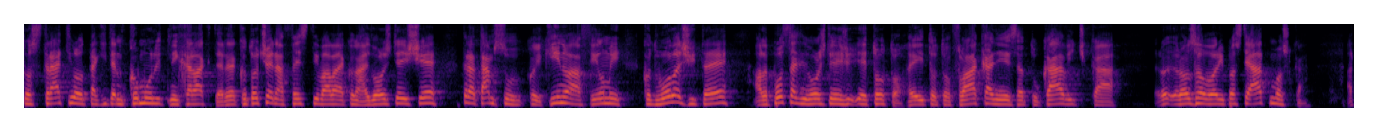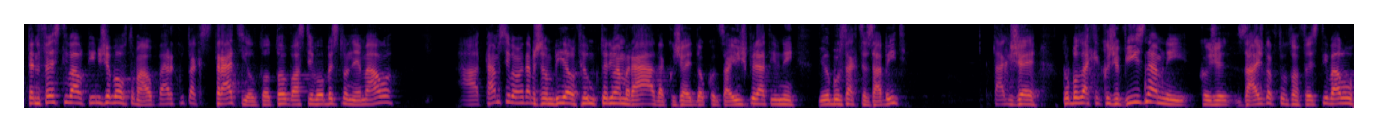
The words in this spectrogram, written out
to stratilo taký ten komunitný charakter. Ako to, čo je na festivale ako najdôležitejšie, teda tam sú ako kino a filmy ako dôležité, ale podstatne dôležité je, je toto. Hej, toto flákanie sa tu, kávička, rozhovory, proste atmoška. A ten festival tým, že bol v tom Auparku, tak stratil toto, vlastne vôbec to nemal. A tam si pamätám, že som videl film, ktorý mám rád, akože aj dokonca inšpiratívny, Wilbur sa chce zabiť Takže to bol taký akože významný akože zážitok tohto festivalu,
